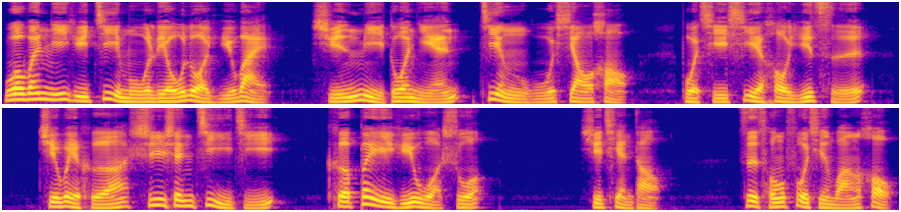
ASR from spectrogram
我闻你与继母流落于外，寻觅多年，竟无消耗，不期邂逅于此，却为何失身寂寂？可备与我说。”薛倩道：“自从父亲亡后。”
